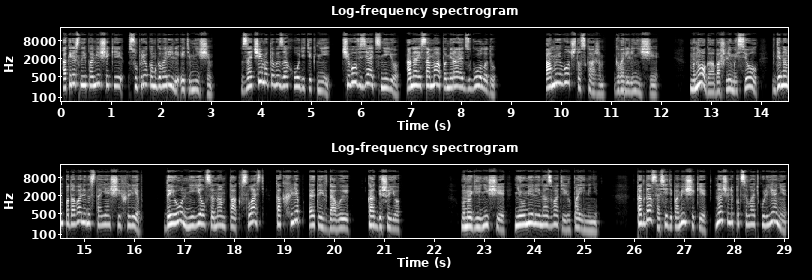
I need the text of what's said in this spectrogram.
Окрестные помещики с упреком говорили этим нищим, «Зачем это вы заходите к ней? Чего взять с нее? Она и сама помирает с голоду. «А мы вот что скажем», — говорили нищие. «Много обошли мы сел, где нам подавали настоящий хлеб, да и он не елся нам так всласть, как хлеб этой вдовы, как бишь ее». Многие нищие не умели и назвать ее по имени. Тогда соседи-помещики начали подсылать к Ульяне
